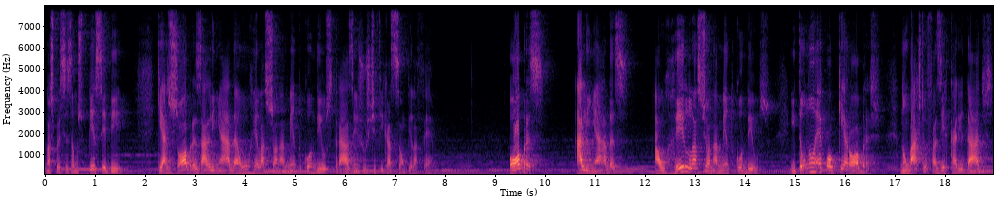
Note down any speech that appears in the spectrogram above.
nós precisamos perceber que as obras alinhadas a um relacionamento com Deus trazem justificação pela fé. Obras alinhadas ao relacionamento com Deus. Então não é qualquer obras. Não basta eu fazer caridades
